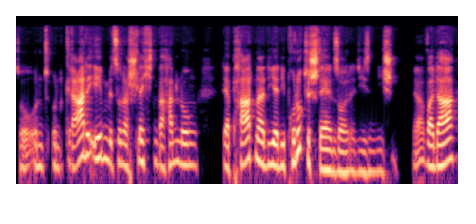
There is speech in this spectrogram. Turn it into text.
So und und gerade eben mit so einer schlechten Behandlung der Partner, die ja die Produkte stellen sollen in diesen Nischen. Ja, weil da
